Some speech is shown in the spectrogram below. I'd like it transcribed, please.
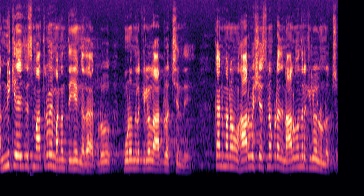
అన్ని కేజెస్ మాత్రమే మనం తీయం కదా. ఇప్పుడు మూడు వందల కిలోల ఆర్డర్ వచ్చింది. కానీ మనం హార్వెస్ట్ చేసినప్పుడు అది నాలుగు వందల కిలోలు ఉండొచ్చు.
